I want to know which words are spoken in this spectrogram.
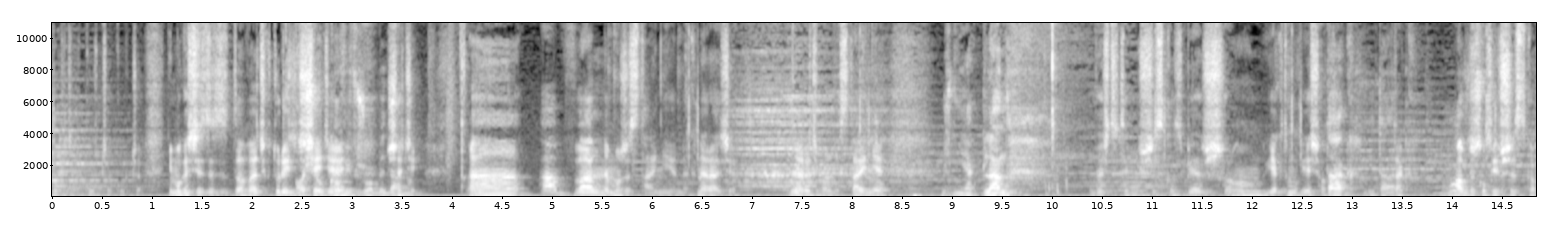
Kurczę, kurczę, kurczę. Nie mogę się zdecydować, który jest dzisiaj dzień. w żłoby dano. Trzeci. A, a walnę może stajnie jednak, na razie. Na razie walnę stajnie. Brzmi jak plan. Weź tutaj mi wszystko zbierz. O, jak to mówiłeś? O, Tak, i tak. Tak? No, O, wykupię wszystko.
